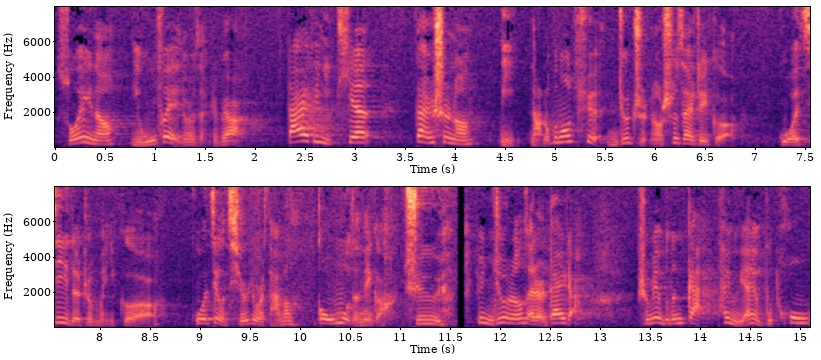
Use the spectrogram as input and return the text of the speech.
所以呢，你无非也就是在这边待个一天，但是呢，你哪儿都不能去，你就只能是在这个。国际的这么一个过境，其实就是咱们购物的那个区域，就你就是能在这儿待着，什么也不能干，他语言也不通，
